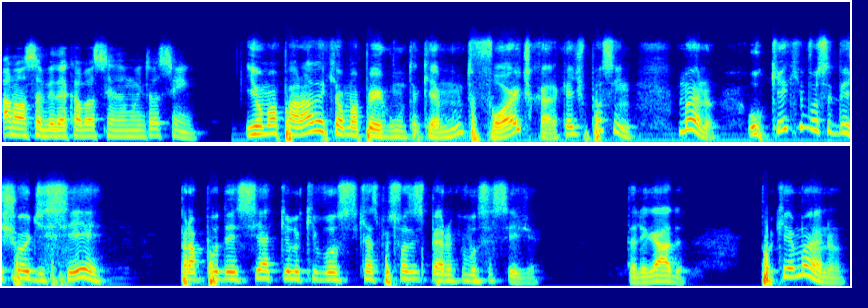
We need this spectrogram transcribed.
a nossa vida acaba sendo muito assim. E uma parada que é uma pergunta que é muito forte, cara, que é tipo assim, mano, o que que você deixou de ser para poder ser aquilo que, você, que as pessoas esperam que você seja? Tá ligado? Porque, mano,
